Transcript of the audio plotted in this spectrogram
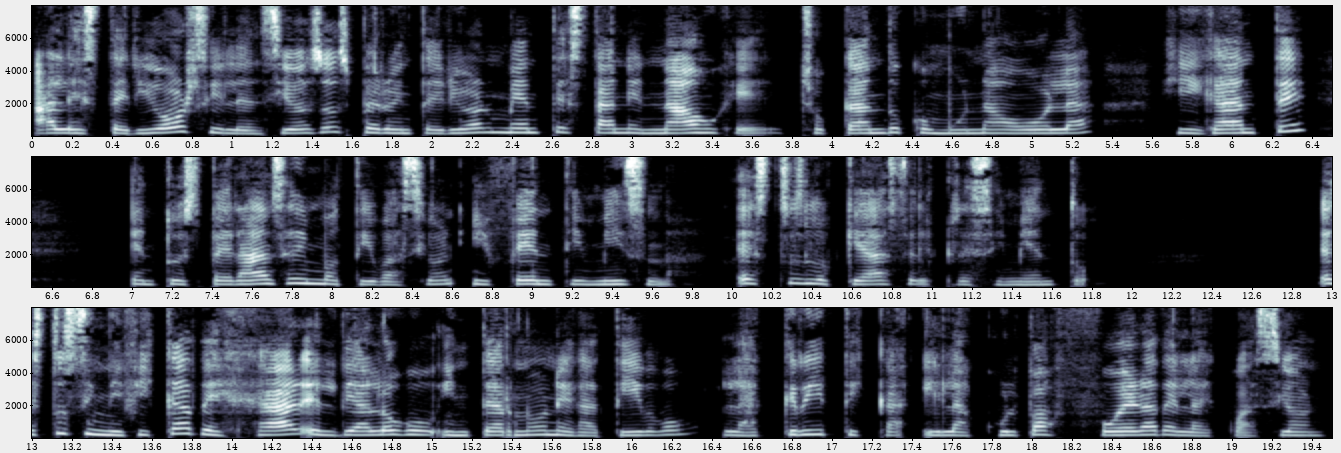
al exterior silenciosos, pero interiormente están en auge, chocando como una ola gigante en tu esperanza y motivación y fe en ti misma. Esto es lo que hace el crecimiento. Esto significa dejar el diálogo interno negativo, la crítica y la culpa fuera de la ecuación.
